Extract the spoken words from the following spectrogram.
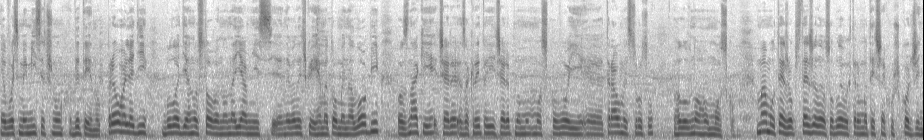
восьмимісячну дитину. При огляді було діагностовано наявність невеличкої гематоми на лобі, ознаки закритої черепно-мозкової е, травми струсу головного мозку. Маму теж обстежили, особливих травматичних ушкоджень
